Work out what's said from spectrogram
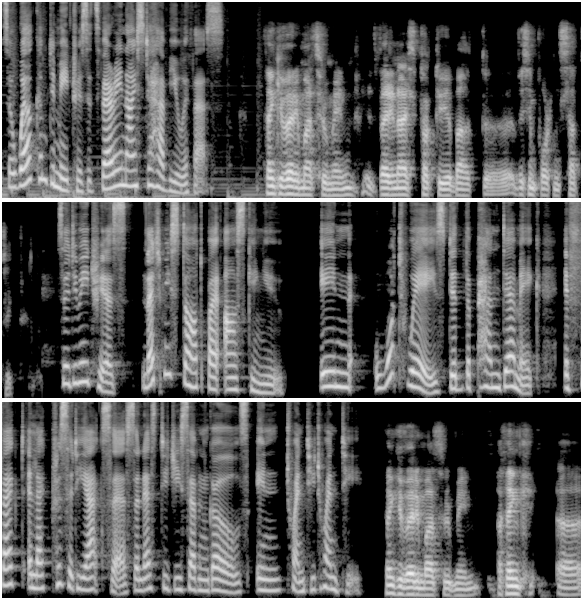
So, welcome, Demetrios. It's very nice to have you with us. Thank you very much, Roumeen. It's very nice to talk to you about uh, this important subject. So, Demetrios, let me start by asking you in what ways did the pandemic affect electricity access and SDG 7 goals in 2020? Thank you very much, Roumeen. I think uh,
